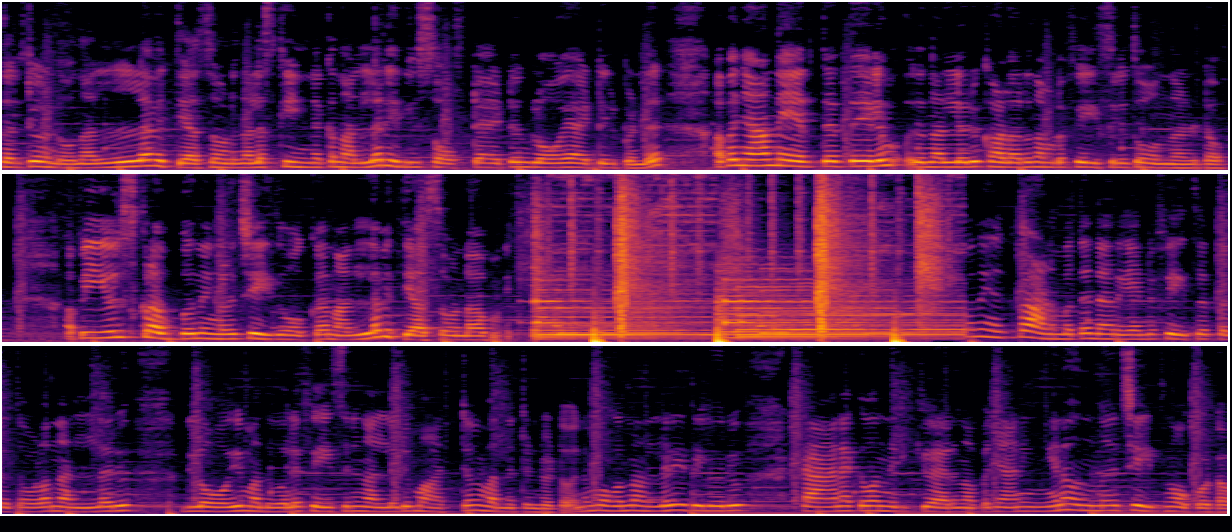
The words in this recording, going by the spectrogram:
റിസൾട്ട് കണ്ടു. നല്ല വ്യത്യാസമുണ്ട്. നല്ല സ്കിന്നൊക്കെ നല്ല രീതിയിൽ സോഫ്റ്റ് ആയിട്ടും ഗ്ലോ ആയിട്ട് ഇരിപ്പുണ്ട്. അപ്പോൾ ഞാൻ നേരത്തേലും നല്ലൊരു കളർ നമ്മുടെ ഫേസിൽ തോന്നുന്നുണ്ട് കേട്ടോ അപ്പോൾ ഈ ഒരു സ്ക്രബ്ബ് നിങ്ങൾ ചെയ്ത് നോക്കുക. നല്ല വ്യത്യാസം ഉണ്ടാകും കാണുമ്പോൾ തന്നെ അറിയാം എന്റെ ഫേസ് എത്രത്തോളം നല്ലൊരു ഗ്ലോയും അതുപോലെ ഫേസിന് നല്ലൊരു മാറ്റം വന്നിട്ടുണ്ട് കേട്ടോ എന്റെ മുഖം നല്ല രീതിയിലൊരു ടാനൊക്കെ വന്നിരിക്കുമായിരുന്നു അപ്പോൾ ഞാൻ ഇങ്ങനെ ഒന്ന് ചെയ്ത് നോക്കും കേട്ടോ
